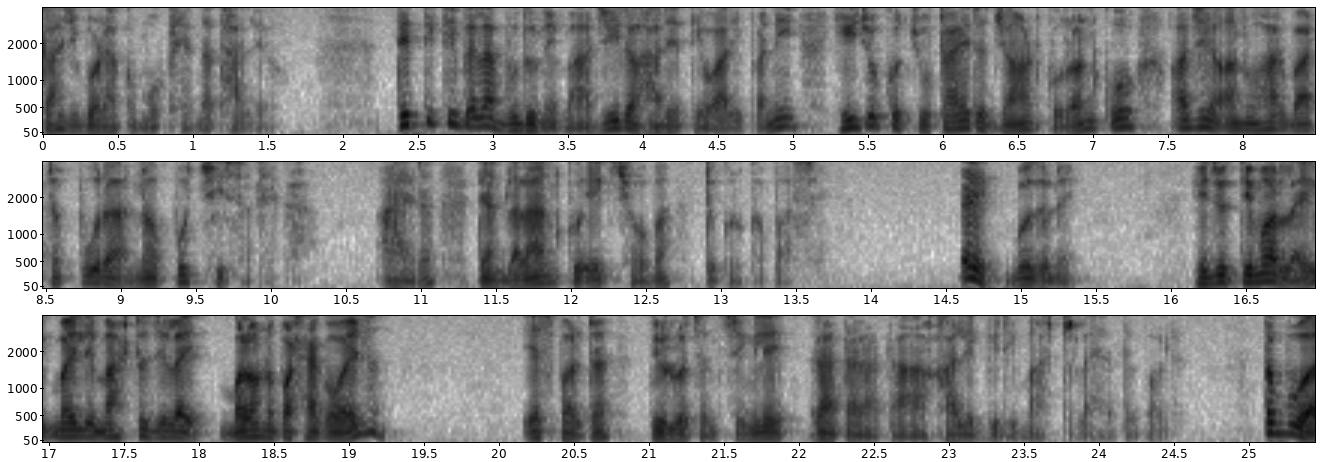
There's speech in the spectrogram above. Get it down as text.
काजी बुढाको मुख हेर्न थाल्यो। त्यत्तिकै बेला बुदुने माझी र हरे तिवारी पनि हिजोको चुटाइ र जाँडको रनको अझै अनुहारबाट पुरा नपुच्छिसकेका। आएर त्यहाँ दलानको एक छेउमा टुक्रुक्क बसे ए बुदुने हिजो तिमीहरूलाई मैले मास्टरजीलाई बोलाउन पठाएको होइन? यसपल्ट त्रिलोचन सिंहले राता राता आँखाले गिरी मास्टरलाई हेर्दै बोल्यो। त बुवा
